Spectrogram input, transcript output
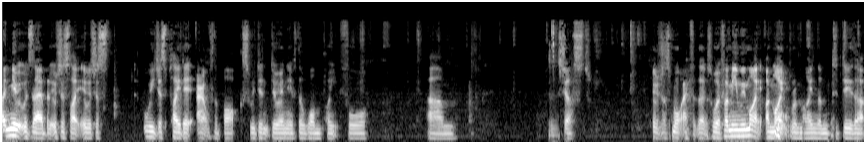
I knew it was there, but it was just like it was just we just played it out of the box. We didn't do any of the 1.4. Um, it's just it was just more effort than it's worth. I mean, we might I might Yeah. remind them to do that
